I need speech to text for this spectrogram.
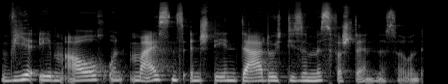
wir eben auch. Und meistens entstehen dadurch diese Missverständnisse. Und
